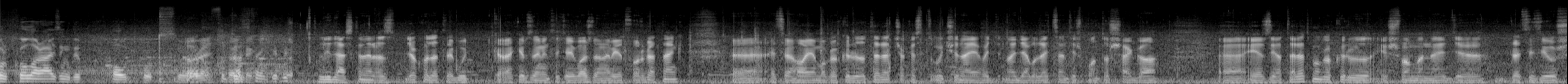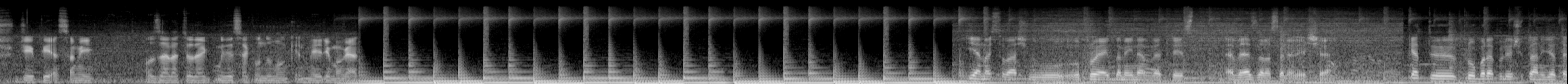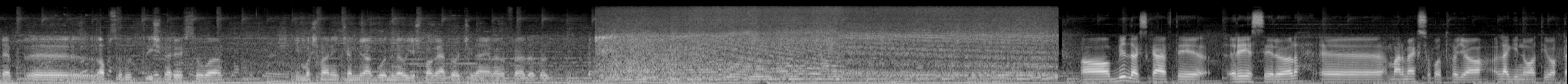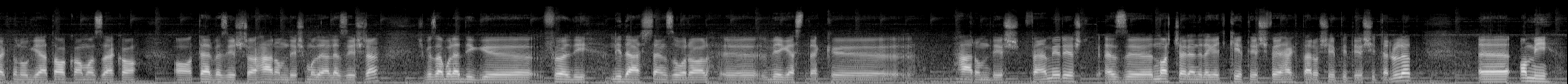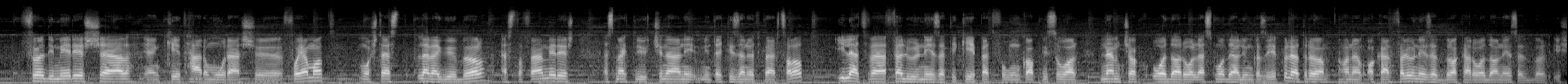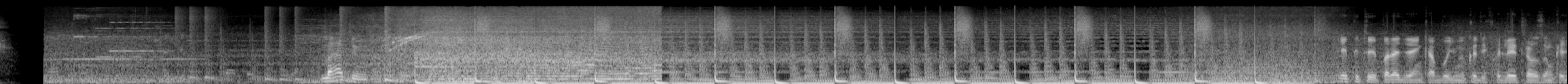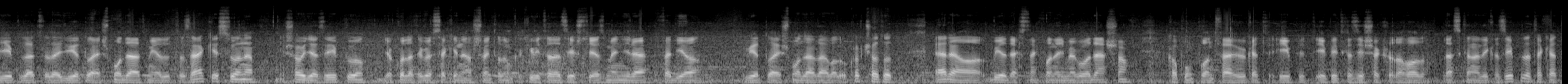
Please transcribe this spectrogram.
for colorizing the output. So, you. lidar szkenner az gyakorlatilag úgy kell elképzelni, mint hogy egy vasdánevét forgatnánk. E, egyszerűen hallja maga körül a teret, csak ezt úgy csinálja, hogy nagyjából egy centis pontossággal e, érzi a teret maga körül, és van benne egy e, precíziós GPS, ami hozzávetőleg millisekundumonként méri magát. Ilyen nagyszabású projektben még nem vett részt ebbe- ezzel a szereléssel. Kettő próbarepülés után így a terep abszolút ismerős, szóval így most már nincsen mi aggódni, mert úgyis magától csinálja meg a feladatot. A Buildex Kft. részéről ö, már megszokott, hogy a leginnovatívabb technológiát alkalmazzák a, a tervezésre, a 3D-s modellezésre, és igazából eddig ö, földi lidás szenzorral ö, végeztek ö, 3D-s felmérést. Ez nagyságrendileg egy két és fél hektáros építési terület, ami földi méréssel ilyen két-három órás folyamat. Most ezt levegőből, ezt a felmérést, ezt meg tudjuk csinálni mintegy 15 perc alatt, illetve felülnézeti képet fogunk kapni, szóval nem csak oldalról lesz modellünk az épületről, hanem akár felülnézetből, akár oldalnézetből is. Mehetünk? Építőipar egyre inkább úgy működik, hogy létrehozunk egy épületről egy virtuális modellt, mielőtt az elkészülne, és ahogy ez épül, gyakorlatilag össze kéne hasonlítanunk a kivitelezést, hogy ez mennyire fedi a virtuális modellel való kapcsolatot. Erre a Buildexnek van egy megoldása, kapunk pont felhőket épít, építkezésekről, ahol leszkenelik az épületeket,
